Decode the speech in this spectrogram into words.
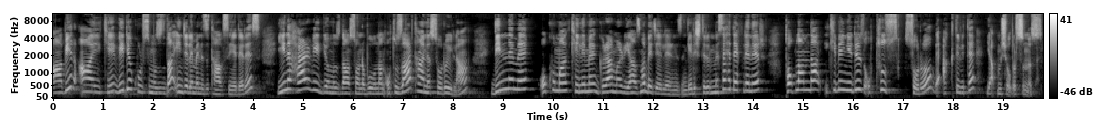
A1, A2 video kursumuzu da incelemenizi tavsiye ederiz. Yine her videomuzdan sonra bulunan 30'ar tane soruyla dinleme, okuma, kelime, gramer, yazma becerilerinizin geliştirilmesi hedeflenir. Toplamda 2730 soru ve aktivite yapmış olursunuz.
